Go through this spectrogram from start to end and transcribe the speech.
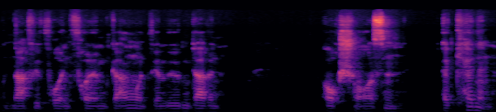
und nach wie vor in vollem Gang und wir mögen darin auch Chancen erkennen,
